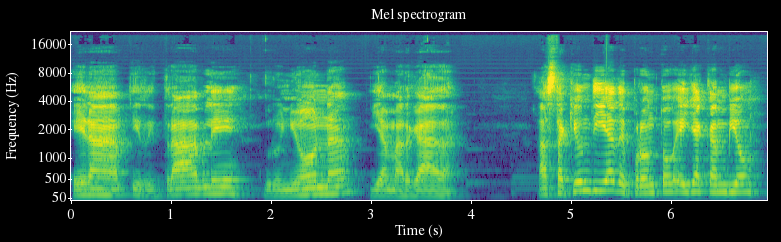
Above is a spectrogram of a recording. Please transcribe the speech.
era irritable, gruñona y amargada. Hasta que un día de pronto ella cambió.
